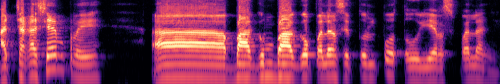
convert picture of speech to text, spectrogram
At saka siyempre, uh, bagong-bago pa lang si Tulpo, two years pa lang.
